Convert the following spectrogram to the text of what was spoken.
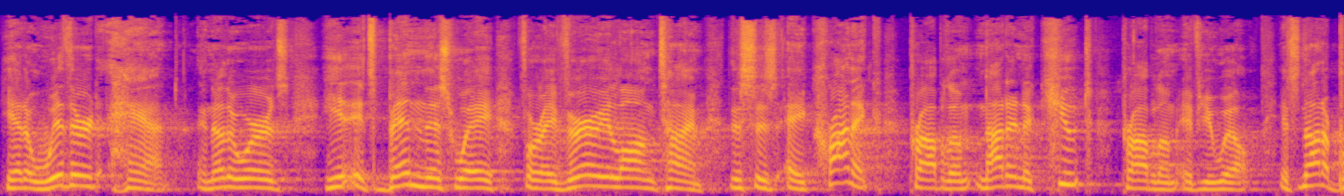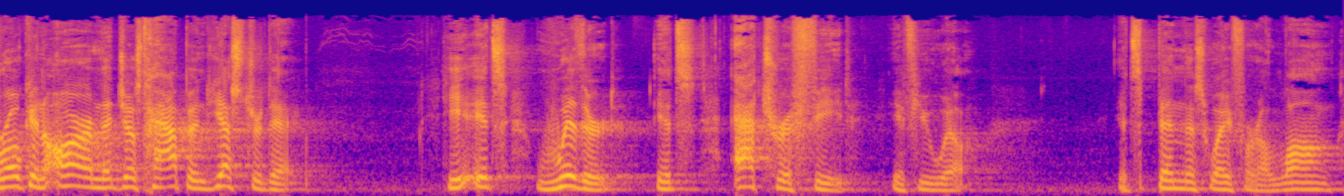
He had a withered hand. In other words, he, it's been this way for a very long time. This is a chronic problem, not an acute problem, if you will. It's not a broken arm that just happened yesterday. He, it's withered, it's atrophied, if you will. It's been this way for a long,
